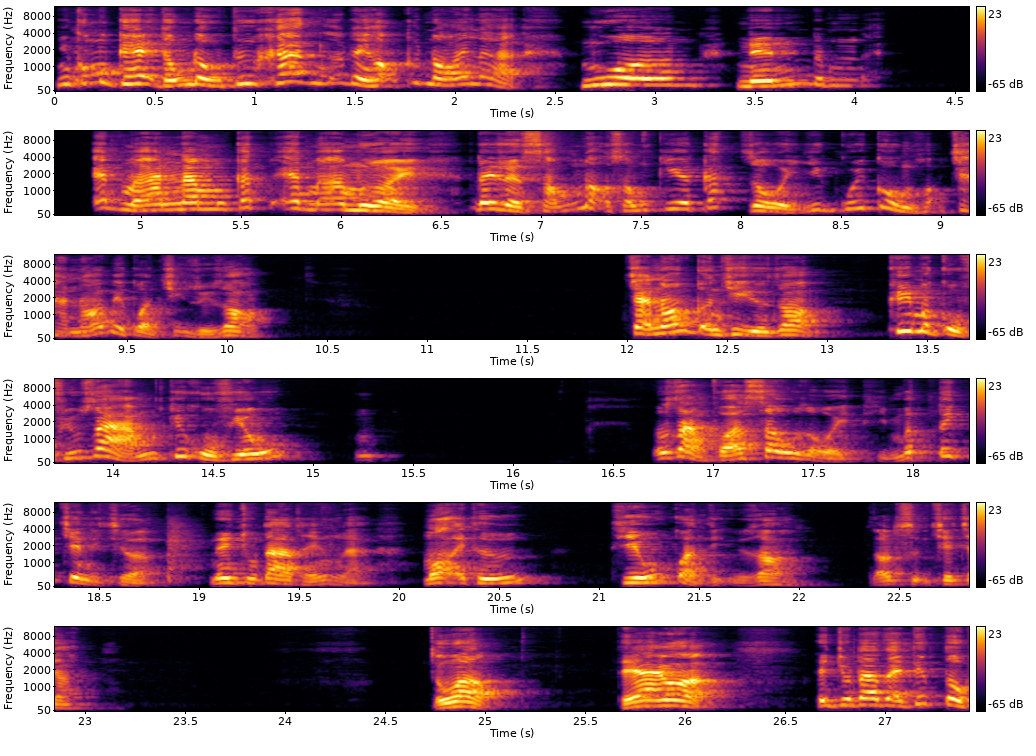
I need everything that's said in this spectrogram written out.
Nhưng có một cái hệ thống đầu tư khác nữa để họ cứ nói là mua nến SMA 5 cắt SMA 10 đây là sóng nọ, sóng kia cắt rồi, nhưng cuối cùng họ chả nói về quản trị rủi ro. Chả nói quản trị rủi ro. Khi mà cổ phiếu giảm, khi cổ phiếu nó giảm quá sâu rồi thì mất tích trên thị trường. Nên chúng ta thấy là mọi thứ thiếu quản trị rủi ro, đó là sự chết chóc. Đúng không? Thế ai không ạ? Thế chúng ta lại tiếp tục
